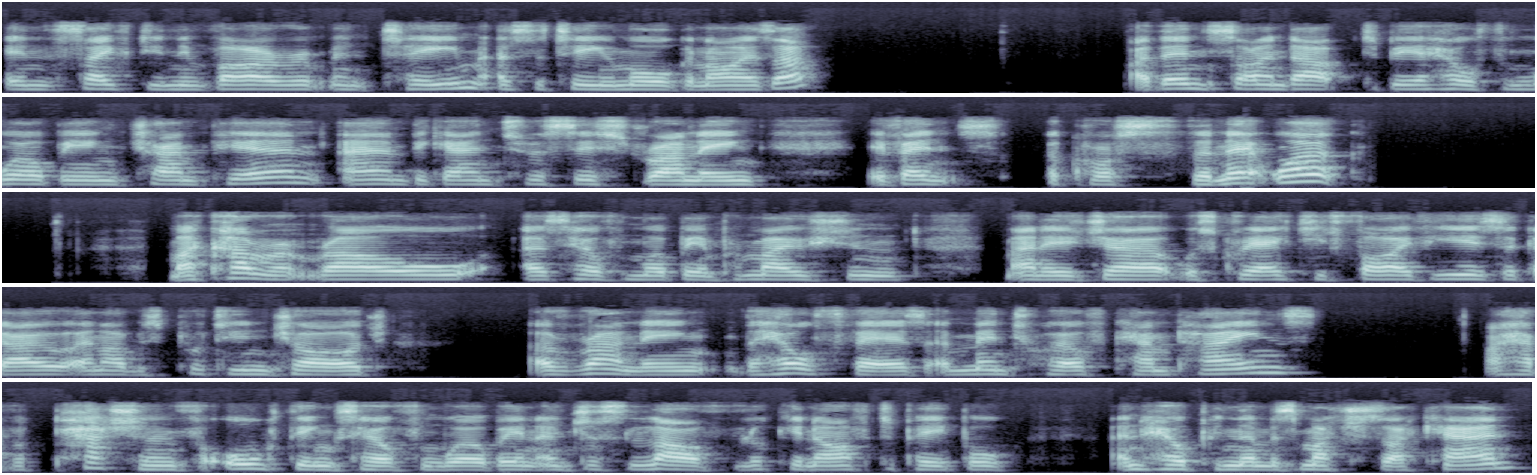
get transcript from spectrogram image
in the safety and environment team as the team organiser. I then signed up to be a health and wellbeing champion and began to assist running events across the network. My current role as health and wellbeing promotion manager was created five years ago and I was put in charge of running the health fairs and mental health campaigns I have a passion for all things health and wellbeing and just love looking after people and helping them as much as I can.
